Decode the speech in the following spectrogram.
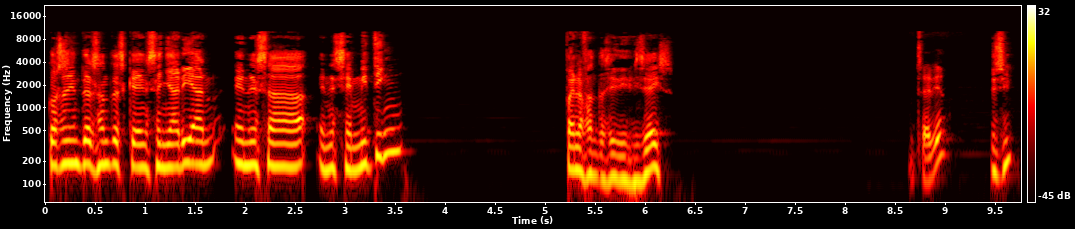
cosas interesantes que enseñarían en, esa, en ese meeting Final Fantasy XVI. ¿En serio? Sí, sí.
